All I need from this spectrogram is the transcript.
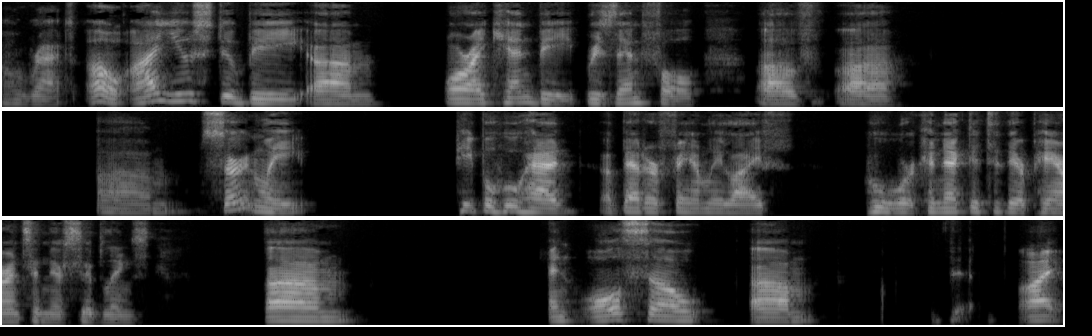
oh rats. Oh, I used to be um, or I can be resentful of uh, um, certainly people who had a better family life, who were connected to their parents and their siblings. Um, and also um, I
